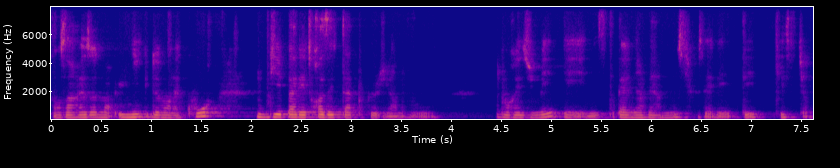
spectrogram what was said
dans un raisonnement unique devant la Cour. N'oubliez pas les trois étapes que je viens de vous, résumer et n'hésitez pas à venir vers nous si vous avez des questions.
